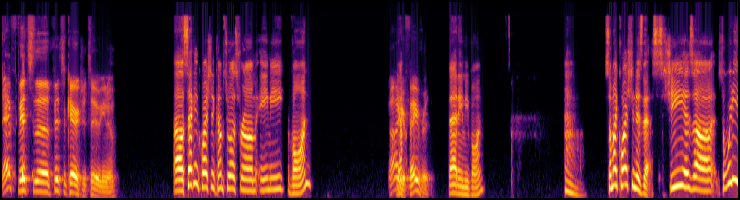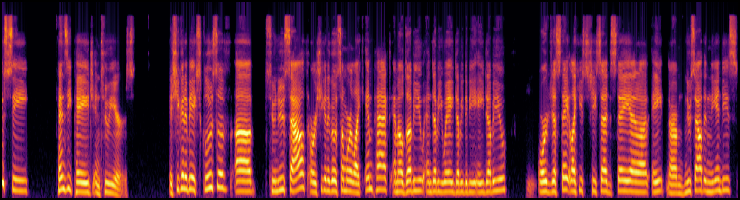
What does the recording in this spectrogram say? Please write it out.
that fits the fits the character too, you know. Uh second question comes to us from Amy Vaughn. Oh, your favorite. That Amy Vaughn. So my question is this. She is uh so where do you see Kenzie Page in two years? Is she going to be exclusive uh to New South or is she going to go somewhere like Impact, MLW, NWA, WWE, AEW? Or just stay like you she said, stay at uh, eight um New South in the Indies?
